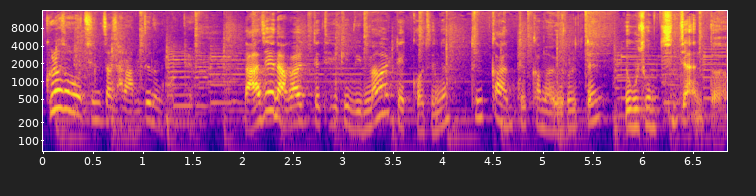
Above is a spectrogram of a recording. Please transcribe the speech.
그래서 진짜 잘 안 뜨는 것 같아요. 낮에 나갈 때 되게 민망할 때 있거든요. 뜰까 안 뜰까 막 이럴 때. 이거 전 진짜 안 떠요.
